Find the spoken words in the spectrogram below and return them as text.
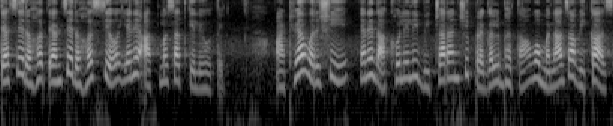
त्याचे रह त्यांचे रहस्य याने आत्मसात केले होते. आठव्या वर्षी याने दाखवलेली विचारांची प्रगल्भता व मनाचा विकास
